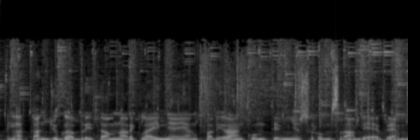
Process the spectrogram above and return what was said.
Dengarkan juga berita menarik lainnya yang telah dirangkum tim Newsroom Serambi FM.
